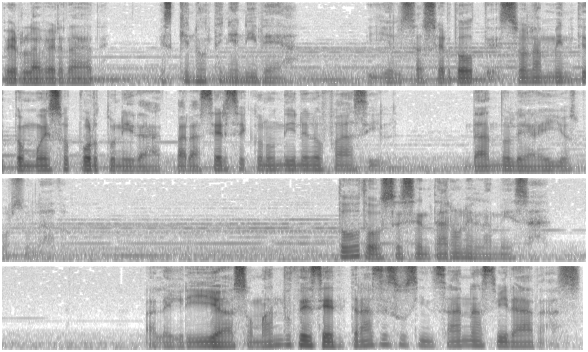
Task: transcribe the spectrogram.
Pero la verdad es que no tenían idea, y el sacerdote solamente tomó esa oportunidad para hacerse con un dinero fácil, dándole a ellos por su lado. Todos se sentaron en la mesa. Alegría asomando desde detrás de sus insanas miradas.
